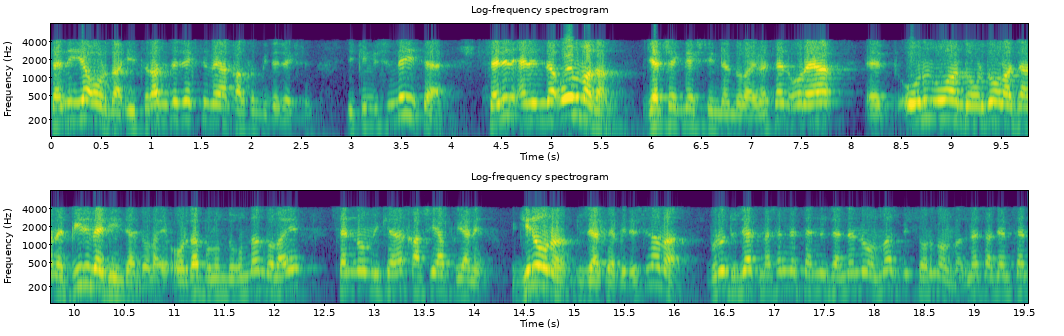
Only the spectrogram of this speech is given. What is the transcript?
seni ya orada itiraz edeceksin veya kalkıp gideceksin. İkincisinde ise senin elinde olmadan gerçekleştiğinden dolayı ve sen oraya e, onun o anda orada olacağını bilmediğinden dolayı, orada bulunduğundan dolayı senin o münkere karşı yap yani yine onu düzeltebilirsin ama bunu düzeltmesen de senin üzerinde ne olmaz? Bir sorun olmaz. Mesela diyelim sen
